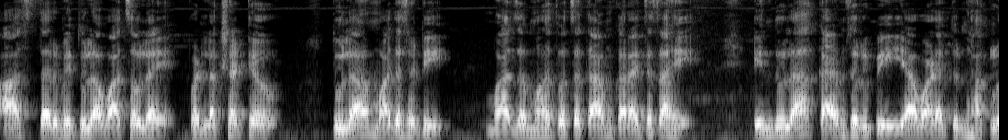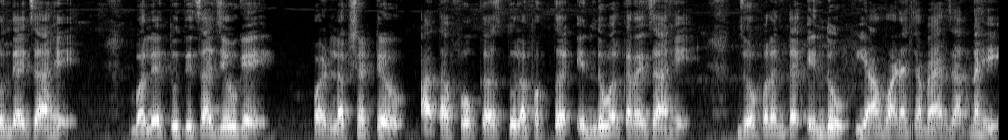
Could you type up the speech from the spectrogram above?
आज तर मी तुला वाचवलं आहे पण लक्षात ठेव तुला माझ्यासाठी माझं महत्त्वाचं काम करायचंच आहे. इंदूला कायमस्वरूपी या वाड्यातून हाकलून द्यायचं आहे. भले तू तिचा जीव घे पण लक्षात ठेव आता फोकस तुला फक्त इंदूवर करायचा आहे. जोपर्यंत इंदू या वाड्याच्या बाहेर जात नाही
